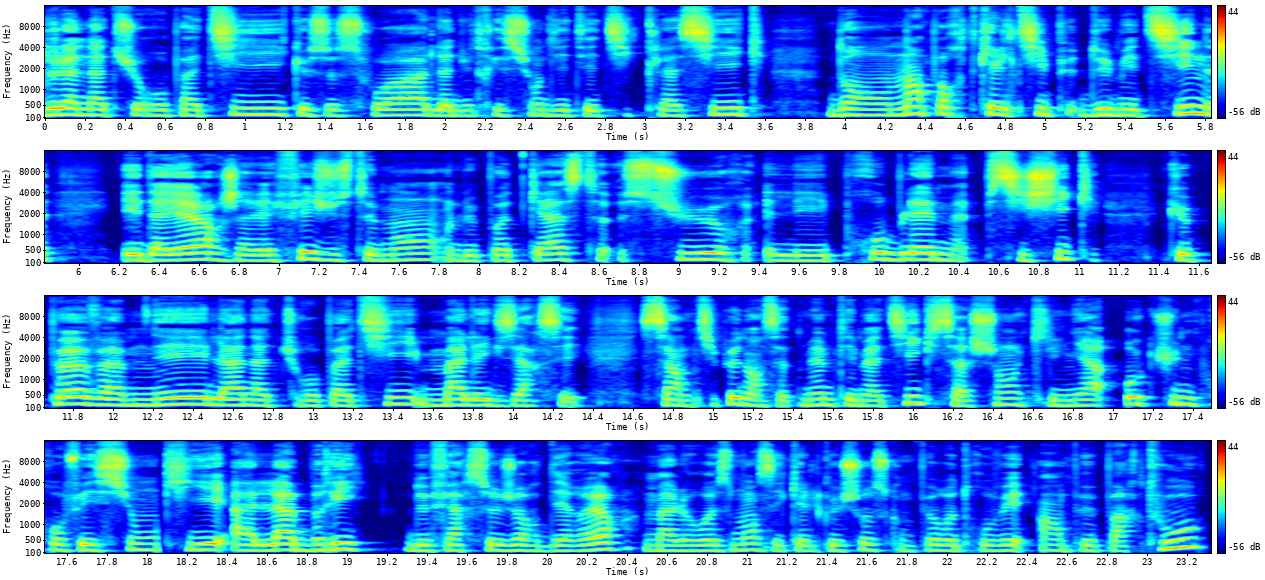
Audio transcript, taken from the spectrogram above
de la naturopathie, que ce soit de la nutrition diététique classique, dans n'importe quel type de médecine. Et d'ailleurs, j'avais fait justement le podcast sur les problèmes psychiques que peuvent amener la naturopathie mal exercée. C'est un petit peu dans cette même thématique, sachant qu'il n'y a aucune profession qui est à l'abri de faire ce genre d'erreur. Malheureusement, c'est quelque chose qu'on peut retrouver un peu partout.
